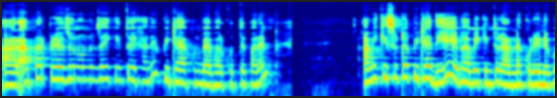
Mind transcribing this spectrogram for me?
আর আপনার প্রয়োজন অনুযায়ী কিন্তু এখানে পিঠা এখন ব্যবহার করতে পারেন। আমি কিছুটা পিঠা দিয়ে এভাবে কিন্তু রান্না করে নেব।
